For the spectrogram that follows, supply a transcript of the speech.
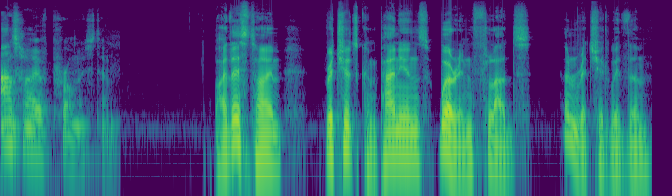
as I have promised him. By this time, Richard's companions were in floods, and Richard with them.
